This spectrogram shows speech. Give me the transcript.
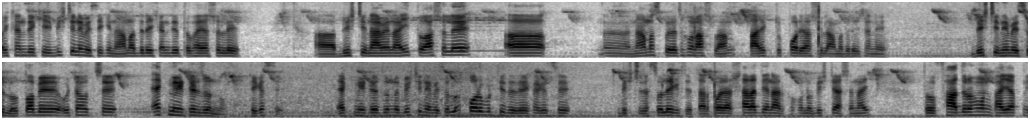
ওইখান দিয়ে কি বৃষ্টি নেমেছে কিনা? আমাদের এখান দিয়ে তো ভাই আসলে বৃষ্টি নামে নাই। তো আসলে নামাজ পড়ে যখন আসলাম, তার একটু পরে আসলে আমাদের এখানে বৃষ্টি নেমেছিল। তবে ওইটা হচ্ছে এক মিনিটের জন্য, ঠিক আছে? এক মিনিটের জন্য বৃষ্টি নেমেছিল। পরবর্তীতে দেখা গেছে বৃষ্টিটা চলে গেছে। তারপরে আর সারাদিন আর কখনো বৃষ্টি আসে নাই। তো ফাদুর রহমান ভাই, আপনি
